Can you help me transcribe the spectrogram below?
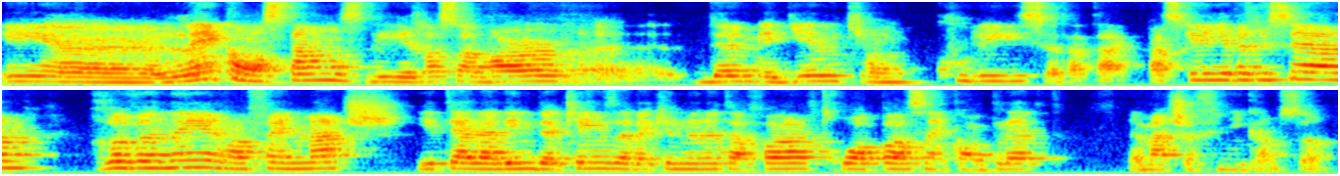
Et euh, l'inconstance des receveurs euh, de McGill qui ont coulé cette attaque. Parce qu'il avait réussi à revenir en fin de match. Il était à la ligne de 15 avec une minute à faire, trois passes incomplètes. Le match a fini comme ça.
